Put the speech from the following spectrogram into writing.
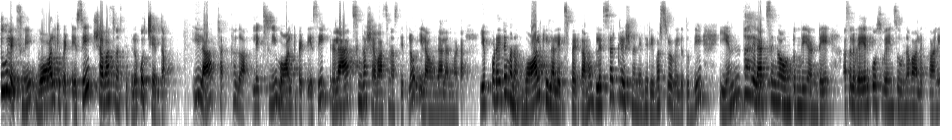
టూ లెగ్స్ని వాల్కి పెట్టేసి శవాసన స్థితిలోకి వచ్చేద్దాం. ఇలా చక్కగా చక్కగా లెగ్స్ని వాల్కి పెట్టేసి రిలాక్సింగ్గా శవాసన స్థితిలో ఇలా ఉండాలన్నమాట. ఎప్పుడైతే మనం వాల్కి ఇలా లెగ్స్ పెడతామో బ్లడ్ సర్క్యులేషన్ అనేది రివర్స్లో వెళుతుంది. ఎంత రిలాక్సింగ్గా ఉంటుంది అంటే అసలు వేరుకోస్ వెయిన్స్ ఉన్న వాళ్ళకి కానీ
